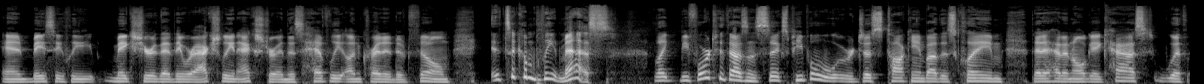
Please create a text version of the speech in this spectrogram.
and basically make sure that they were actually an extra in this heavily uncredited film. It's a complete mess like before 2006 people were just talking about this claim that it had an all gay cast with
